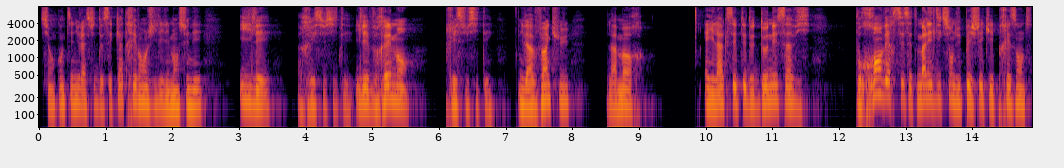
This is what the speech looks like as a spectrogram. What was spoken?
Si on continue la suite de ces quatre évangiles, il est mentionné, il est ressuscité. Il est vraiment ressuscité. Il a vaincu la mort et il a accepté de donner sa vie pour renverser cette malédiction du péché qui est présente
